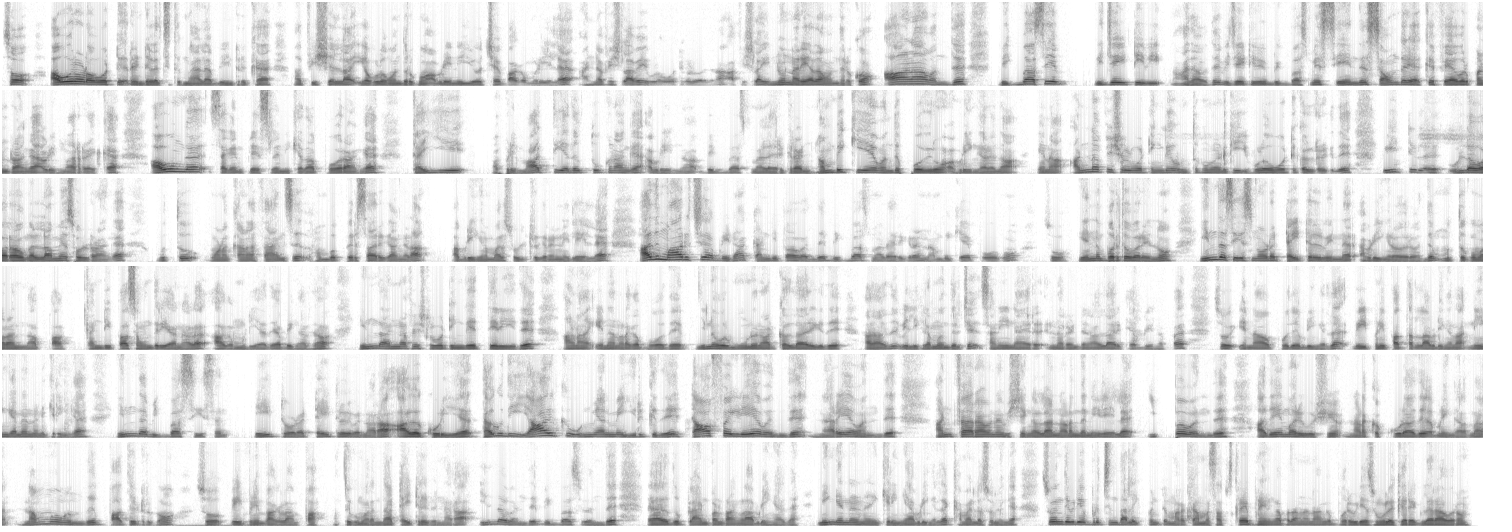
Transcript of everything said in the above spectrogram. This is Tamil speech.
ஸோ அவரோட ஓட்டு ரெண்டு லட்சத்துக்கு மேலே அப்படின்ட்டு இருக்க அஃபிஷியலாக எவ்வளோ வந்திருக்கும் அப்படின்னு யோசிச்சே பார்க்க முடியல. அன்அஃபிஷியலாகவே இவ்வளோ ஓட்டுகள் வருதுன்னா அஃபிஷியலாக இன்னும் நிறையா தான் வந்திருக்கும். ஆனால் வந்து பிக் பாஸே விஜய் டிவி அதாவது விஜய் டிவி பிக் பாஸ்மே சேர்ந்து சௌந்தர்யாவுக்கு ஃபேவர் பண்ணுறாங்க அப்படிங்கிற மாதிரி இருக்க அவங்க செகண்ட் பிளேஸில் நிற்க தான் போகிறாங்க கையே அப்படி மாற்றி எதை தூக்குனாங்க அப்படின்னா பிக் பாஸ் மேலே இருக்கிற நம்பிக்கையே வந்து போயிடும் அப்படிங்கிறது தான். ஏன்னா அன்அஃபிஷியல் ஓட்டிங்லேயே முத்துக்கு முன்னாடி இவ்வளோ ஓட்டுகள் இருக்குது. வீட்டில் உள்ளே வரவங்க எல்லாமே சொல்கிறாங்க முத்து உனக்கான ஃபேன்ஸு ரொம்ப பெருசாக இருக்காங்கடா. அப்படிங்கிற மாதிரி சொல்லிட்டு இருக்கிற நிலையில் அது மாறுச்சு அப்படின்னா கண்டிப்பாக வந்து பிக் பாஸ் மேலே இருக்கிற நம்பிக்கையே போகும். ஸோ என்னை பொறுத்த வரையிலும் இந்த சீசனோட டைட்டில் வின்னர் அப்படிங்கிறவர் வந்து முத்துக்குமரன் தான்ப்பா கண்டிப்பாக சௌந்தர்யானால் ஆக முடியாது அப்படிங்கிறது தான் இந்த அன்அஃபிஷியல் ஓட்டிங்லேயே தெரியுது. ஆனால் என்ன நடக்க போகுது? இன்னும் ஒரு மூணு நாட்கள் தான் இருக்குது. அதாவது வெள்ளிக்கிழமை வந்துருச்சு. சனி ஞாயிறு இன்னும் ரெண்டு நாள் தான் இருக்குது அப்படின்றப்ப ஸோ என்ன ஆக போகுது அப்படிங்கிறத வெயிட் பண்ணி பார்த்துடலாம் அப்படிங்கிறதான். நீங்கள் என்ன நினைக்கிறீங்க? இந்த பிக் பாஸ் சீசன் எயிட்டோட டைட்டில் வின்னராக ஆகக்கூடிய தகுதி யாருக்கு உண்மையாலுமே இருக்குது? டாப் ஃபைவ்லேயே வந்து நிறைய வந்து அன்ஃபேரான விஷயங்கள்லாம் நடந்த நிலையில் இப்போ வந்து அதே மாதிரி விஷயம் நடக்கக்கூடாது அப்படிங்கிறது தான் நம்ம வந்து பார்த்துட்டு இருக்கோம். ஸோ வெயிட் பண்ணி பார்க்கலாம்ப்பா. முத்துக்குமரன் தான் டைட்டில் வின்னரா இல்லை வந்து பிக் பாஸ் வந்து வேறு எதுவும் பிளான் பண்ணுறாங்களா அப்படிங்கிறத நீங்கள் என்ன நினைக்கிறீங்க அப்படிங்கிறத கமெண்ட்டில் சொல்லுங்கள் ஸோ இந்த வீடியோ பிடிச்சிருந்தா லைக் பண்ணிட்டு மறக்காமல் சப்ஸ்கிரைப் பண்ணிடுங்க அப்போ தான் நாங்கள் போகிற வீடியோஸ் உங்களுக்கு ரெகுலராக வரும்.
